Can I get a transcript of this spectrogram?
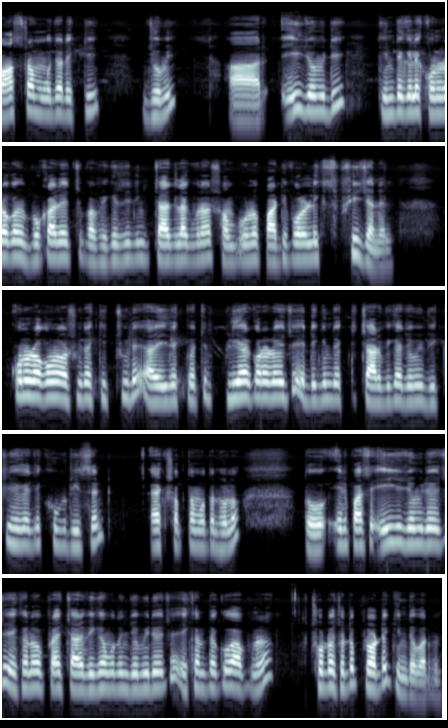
পাঁচটা মৌজার একটি জমি। আর এই জমিটি কিনতে গেলে কোনো রকমের ব্রোকারেজ বা ভিজিটিং চার্জ লাগবে না, সম্পূর্ণ পার্টি পলিটিক্স ফ্রি চ্যানেল কোনো রকমের অসুবিধা কিচ্ছু নেই। আর এই দেখতে পাচ্ছেন ক্লিয়ার করা রয়েছে, এটি কিন্তু একটি চার বিঘা জমি বিক্রি হয়ে গেছে খুব রিসেন্ট এক সপ্তাহ মতন হলো। তো এর পাশে এই যে জমি রয়েছে, এখানেও প্রায় চার বিঘা মতন জমি রয়েছে। এখান থেকেও আপনারা ছোট ছোট প্লটে কিনতে পারবেন।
